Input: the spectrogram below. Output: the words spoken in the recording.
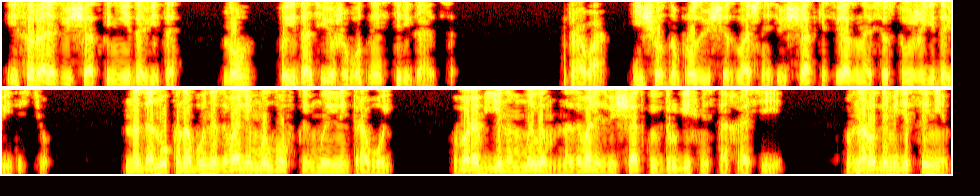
и сырая звещатка не ядовита, но поедать ее животные остерегаются. Трава. Еще одно прозвище злачной звещатки, связанное все с той же ядовитостью. На Дону конобой называли мыловкой, мыльной травой. Воробьиным мылом называли звещатку и в других местах России. В народной медицине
